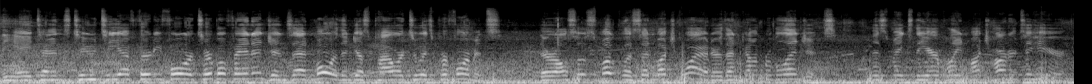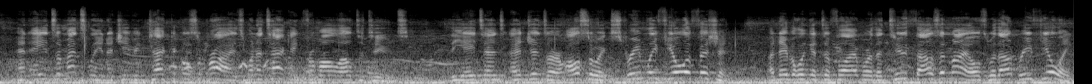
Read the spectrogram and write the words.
The A-10's two TF-34 turbofan engines add more than just power to its performance. They're also smokeless and much quieter than comparable engines. This makes the airplane much harder to hear and aids immensely in achieving tactical surprise when attacking from all altitudes. The A-10's engines are also extremely fuel efficient, enabling it to fly more than 2,000 miles without refueling.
